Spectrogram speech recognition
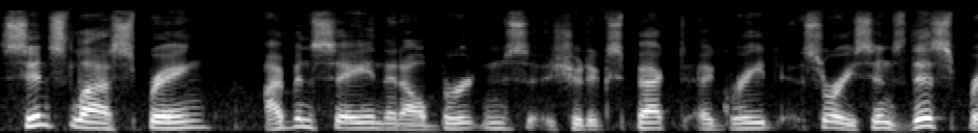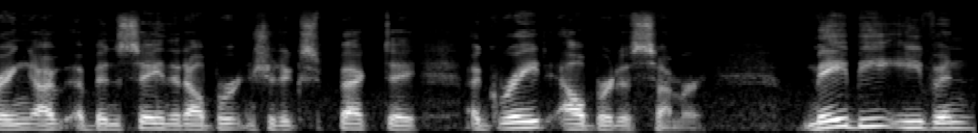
Since last spring, I've been saying that Albertans should expect a great, sorry, since this spring, I've, been saying that Albertans should expect a, a great Alberta summer. Maybe even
